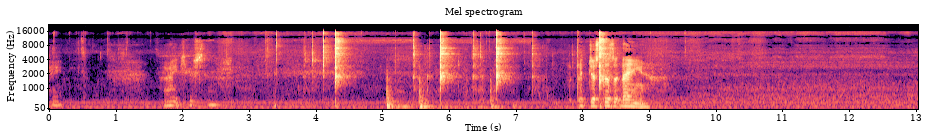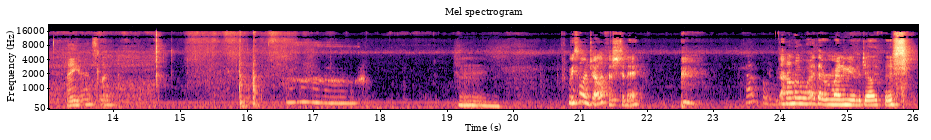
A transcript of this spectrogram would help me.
Okay. All right, Kirsten. It just does it there. There you We saw a jellyfish today. I don't know why that reminded me of a jellyfish.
